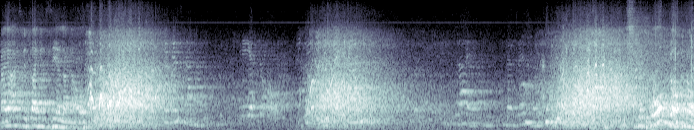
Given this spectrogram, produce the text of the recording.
Keine Angst, wir zeichnen sehr lange auf. Wir proben doch noch.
